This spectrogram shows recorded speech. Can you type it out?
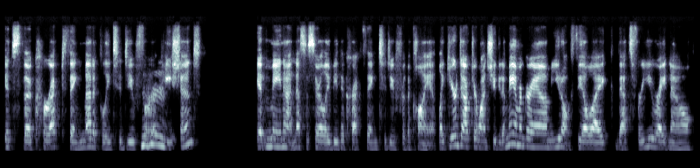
it's the correct thing medically to do for mm-hmm. a patient it may not necessarily be the correct thing to do for the client. Like your doctor wants you to get a mammogram, you don't feel like that's for you right now.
